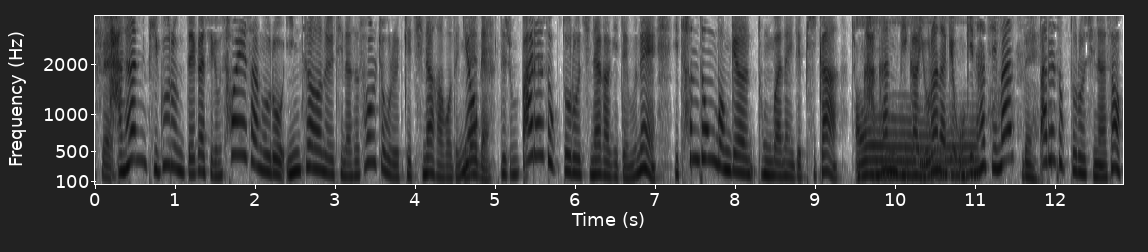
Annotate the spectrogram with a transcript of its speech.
네. 강한 비구름대가 지금 서해상으로 인천을 지나서 서울 쪽으로 이렇게 지나가거든요. 네네. 근데 좀 빠른 속도로 지나가기 때문에 이 천둥 번개 동반한 이제 비가 좀 오. 강한 비가 요란하게 오긴 하지만 네. 빠른 속도로 지나서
